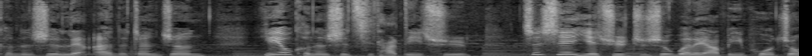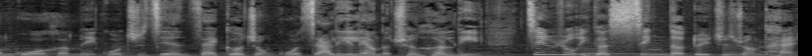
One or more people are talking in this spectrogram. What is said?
可能是两岸的战争，也有可能是其他地区。这些也许只是为了要逼迫中国和美国之间在各种国家力量的权衡里进入一个新的对峙状态，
